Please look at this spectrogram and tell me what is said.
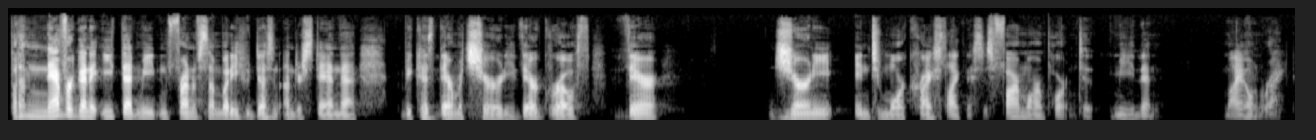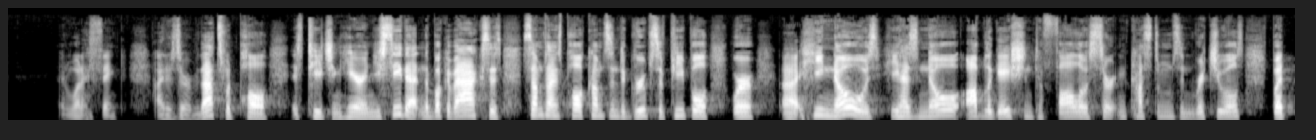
But I'm never going to eat that meat in front of somebody who doesn't understand that because their maturity, their growth, their journey into more Christ likeness is far more important to me than my own right and what I think I deserve. That's what Paul is teaching here. And you see that in the book of Acts is sometimes Paul comes into groups of people where uh, he knows he has no obligation to follow certain customs and rituals, but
